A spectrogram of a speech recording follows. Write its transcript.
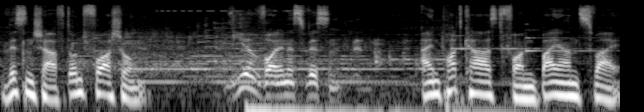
Wissenschaft und Forschung. Wir wollen es wissen. Ein Podcast von Bayern 2.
